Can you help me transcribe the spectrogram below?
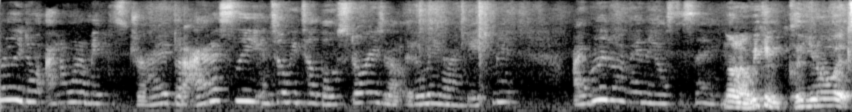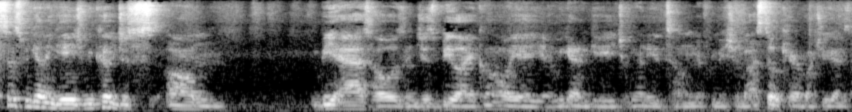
really don't. I don't want to make this dry, but honestly, until we tell those stories about Italy and our engagement, I really don't have anything else to say. No, no, we can. You know what? Since we got engaged, we could just um, be assholes and just be like, "Oh yeah, yeah, we got engaged. We don't need to tell them information." But I still care about you guys.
